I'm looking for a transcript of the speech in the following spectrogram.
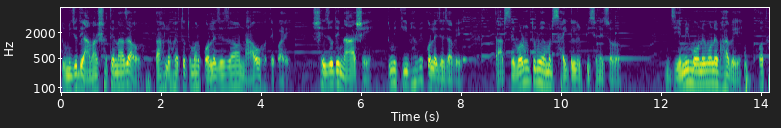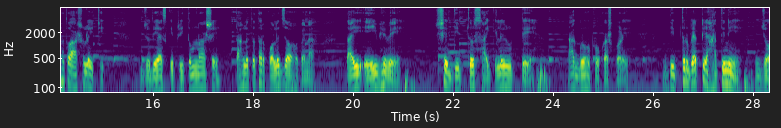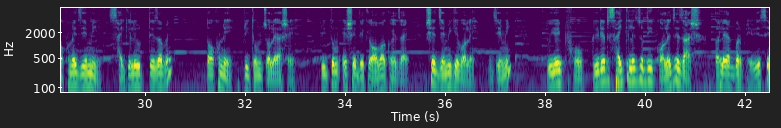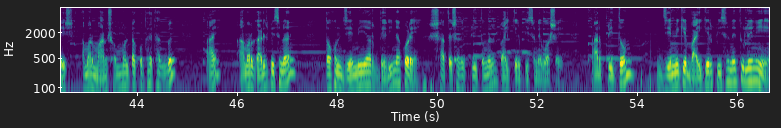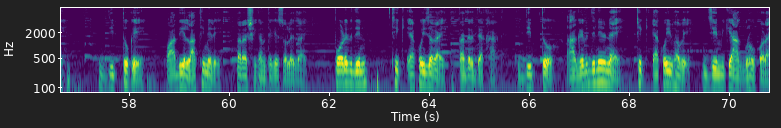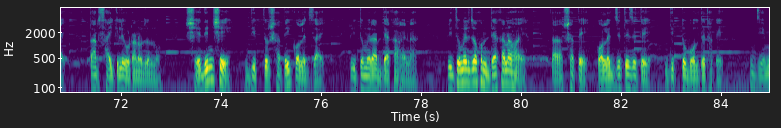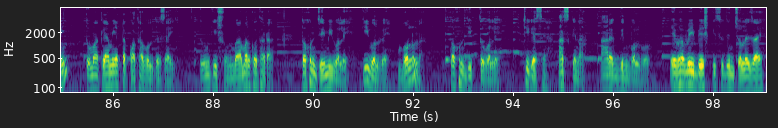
তুমি যদি আমার সাথে না যাও, তাহলে হয়তো তোমার কলেজে যাওয়া নাও হতে পারে। সে যদি না আসে, তুমি কীভাবে কলেজে যাবে? তার সে বরং তুমি আমার সাইকেলের পিছনে চলো। জেমি মনে মনে ভাবে, কথা তো আসলেই ঠিক। যদি আজকে প্রীতম না আসে, তাহলে তো তার কলেজ যাওয়া হবে না। তাই এই ভেবে সে দীপ্তর সাইকেলের উঠতে আগ্রহ প্রকাশ করে। দীপ্তর ব্যাগটি হাতে নিয়ে যখনই জেমি সাইকেলে উঠতে যাবে, তখনই প্রীতম চলে আসে। প্রীতম এসে দেখে অবাক হয়ে যায়। সে জেমিকে বলে, জেমি তুই ওই ফকিরের সাইকেলে যদি কলেজে যাস, তাহলে একবার ভেবেছিস আমার মান সম্মানটা কোথায় থাকবে? আয়, আমার গাড়ির পিছনে আয়। তখন জেমি আর দেরি না করে সাথে সাথে প্রীতমের বাইকের পিছনে বসে। আর প্রীতম, জেমিকে বাইকের পিছনে তুলে নিয়ে দীপ্তকে পা দিয়ে লাথি মেরে তারা সেখান থেকে চলে যায়। পরের দিন ঠিক একই জায়গায় তাদের দেখা। দীপ্ত আগের দিনের ন্যায় ঠিক একইভাবে জেমিকে আগ্রহ করায় তার সাইকেলে ওঠানোর জন্য। সেদিন সে দীপ্তর সাথেই কলেজ যায়। প্রীতমের আর দেখা হয় না। প্রীতমের যখন দেখা না হয়, তার সাথে কলেজ যেতে যেতে দীপ্ত বলতে থাকে, জেমি, তোমাকে আমি একটা কথা বলতে চাই। তুমি কি শুনবা আমার কথাটা? তখন জেমি বলে, কি বলবে? বলো না। তখন দীপ্ত বলে, ঠিক আছে, আজকে না। আর একদিন বলব। এভাবেই বেশ কিছুদিন চলে যায়।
